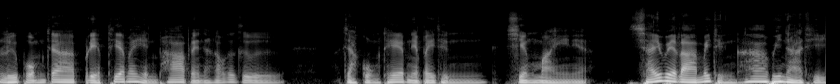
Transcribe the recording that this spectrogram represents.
หรือผมจะเปรียบเทียบให้เห็นภาพเลยนะครับก็คือ จากกรุงเทพเนี่ยไปถึงเชียงใหม่เนี่ย ใช้เวลาไม่ถึง 5 วินาที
